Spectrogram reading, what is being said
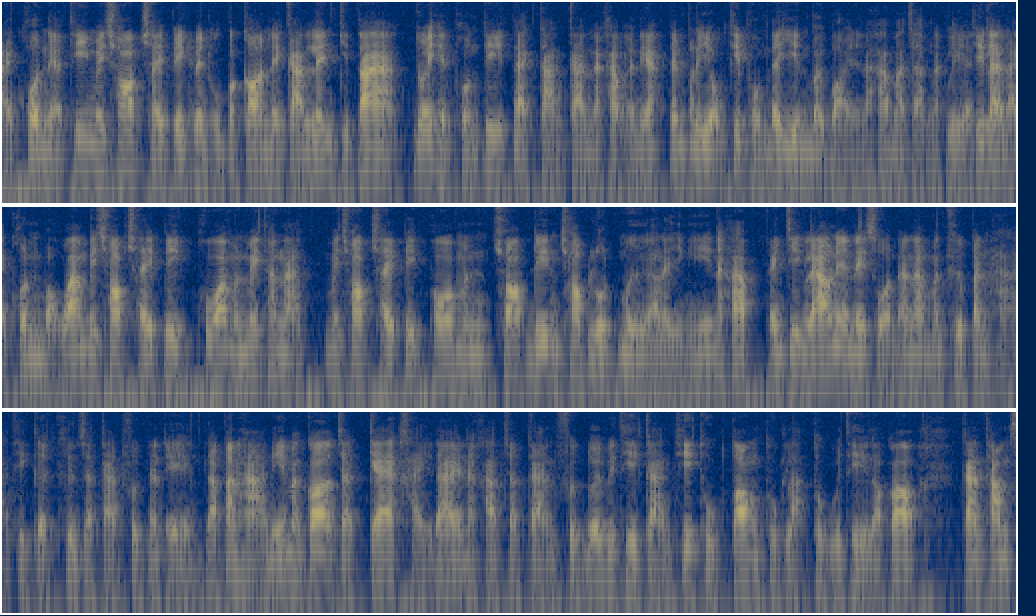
ลาย ๆ คนเนี่ยที่ไม่ชอบใช้ปิกเป็นอุปกรณ์ในการเล่นกีตาร์ด้วยเหตุผลที่แตกต่างกันนะครับ อันนี้เป็นประโยคที่ผมได้ยินบ่อย ๆ นะครับมาจากนักเรียนที่หลาย ๆ คนบอกว่าไม่ชอบใช้ปิกเพราะว่ามันไม่ถนัดไม่ชอบใช้ปิกเพราะว่ามันชอบดิ้นชอบหลุดมืออะไรอย่างนี้นะครับแต่จริง ๆ แล้วเนี่ยในส่วนนั้นนะมันคือปัญหาที่เกิดขึ้นจากการฝึกนั่นเอง และปัญหานี้มันก็จะแก้ไขได้นะครับจากการฝึกด้วยวิธีการที่ถูกต้องถูกหลักถูกวิธี แล้วก็การทำ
